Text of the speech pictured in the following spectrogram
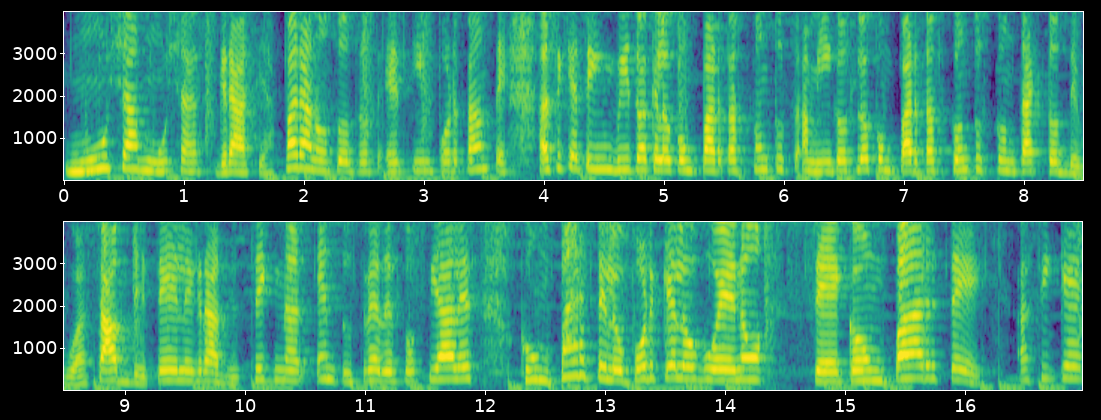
Muchas, muchas gracias. Para nosotros es importante. Así que te invito a que lo compartas con tus amigos, lo compartas con tus contactos de WhatsApp, de Telegram, de Signal, en tus redes sociales. Compártelo porque lo bueno se comparte. Así que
